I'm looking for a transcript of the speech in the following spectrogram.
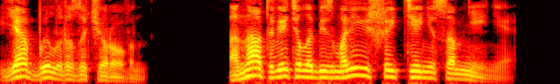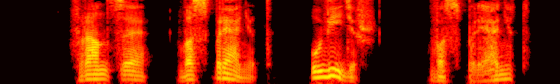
Я был разочарован. Она ответила без малейшей тени сомнения. Франция воспрянет. Увидишь. Воспрянет?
